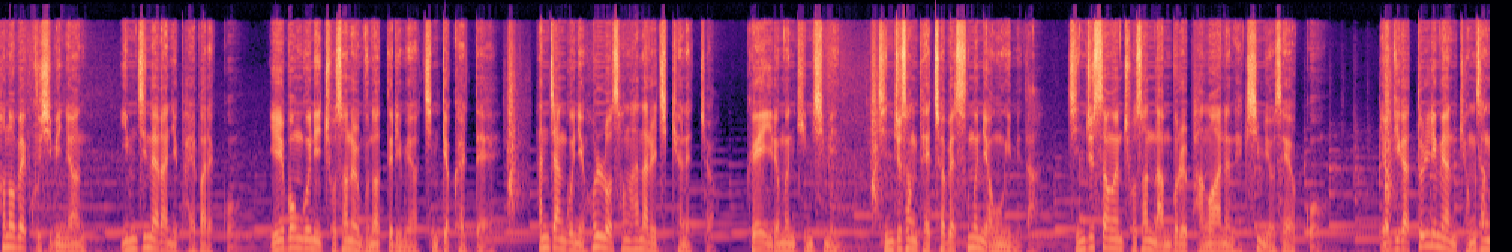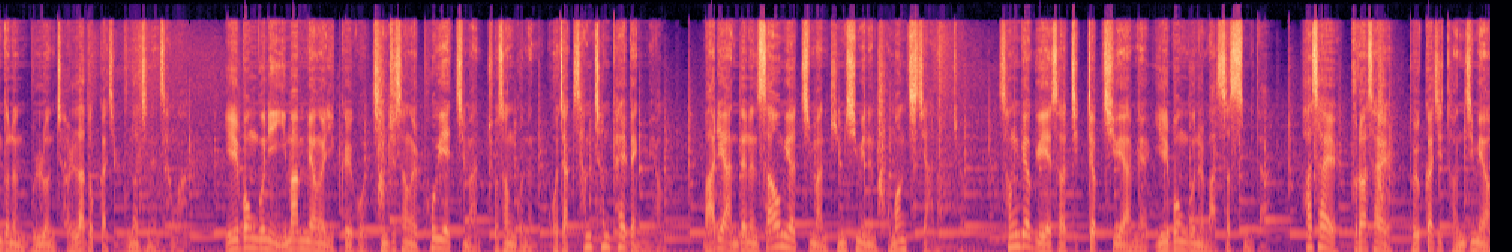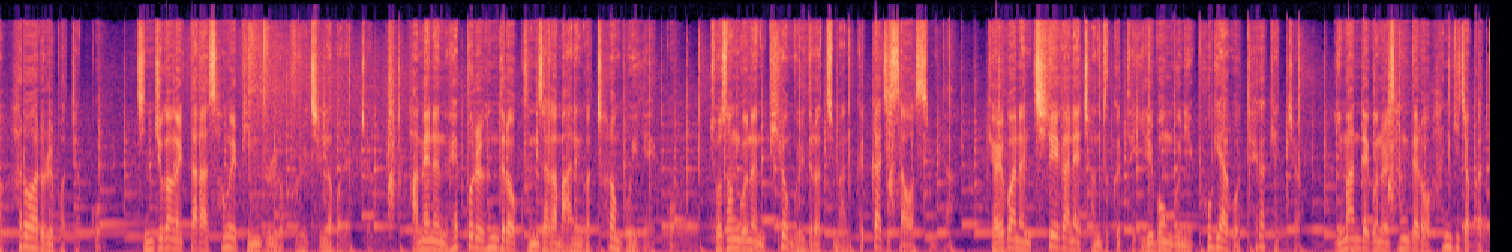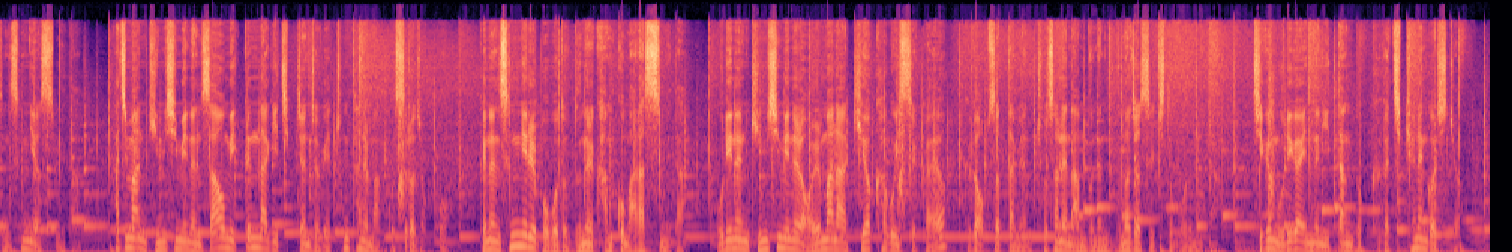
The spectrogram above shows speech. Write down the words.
1592년 임진왜란이 발발했고 일본군이 조선을 무너뜨리며 진격할 때 한 장군이 홀로 성 하나를 지켜냈죠. 그의 이름은 김시민, 진주성 대첩의 숨은 영웅입니다. 진주성은 조선 남부를 방어하는 핵심 요새였고 여기가 뚫리면 경상도는 물론 전라도까지 무너지는 상황. 일본군이 2만 명을 이끌고 진주성을 포위했지만 조선군은 고작 3,800명. 말이 안 되는 싸움이었지만 김시민은 도망치지 않았죠. 성벽 위에서 직접 지휘하며 일본군을 맞섰습니다. 화살, 불화살, 돌까지 던지며 하루하루를 버텼고 진주강을 따라 성을 빙둘로 불을 질러버렸죠. 밤에는 횃불을 흔들어 군사가 많은 것처럼 보이게 했고 조선군은 피로 물들었지만 끝까지 싸웠습니다. 결과는 7일간의 전투 끝에 일본군이 포기하고 퇴각했죠. 2만 대군을 상대로 한 기적 같은 승리였습니다. 하지만 김시민은 싸움이 끝나기 직전 적의 총탄을 맞고 쓰러졌고 그는 승리를 보고도 눈을 감고 말았습니다. 우리는 김시민을 얼마나 기억하고 있을까요? 그가 없었다면 조선의 남부는 무너졌을지도 모릅니다. 지금 우리가 있는 이 땅도 그가 지켜낸 것이죠.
